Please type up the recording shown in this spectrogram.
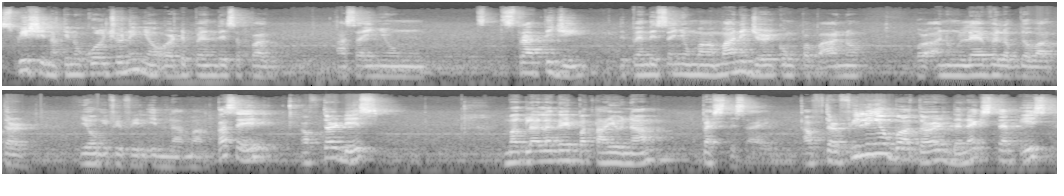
species na kinukulture ninyo or depende sa pag uh, sa inyong strategy, depende sa inyong mga manager kung paano or anong level of the water yung i-fill in lamang. Kasi after this, maglalagay pa tayo ng pesticide. After filling yung water, the next step is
